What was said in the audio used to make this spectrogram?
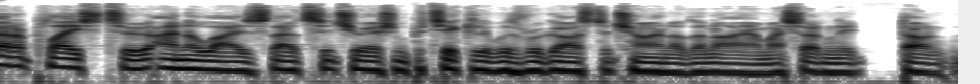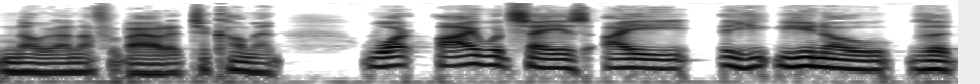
better place to analyze that situation, particularly with regards to China, than I am. I certainly don't know enough about it to comment. What I would say is, I you know that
